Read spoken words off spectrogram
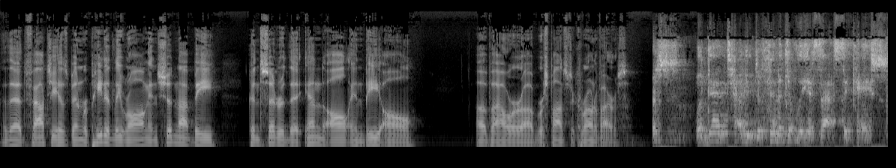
that Fauci has been repeatedly wrong and should not be considered the end all and be all of our uh, response to coronavirus will then tell you definitively if that's the case.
